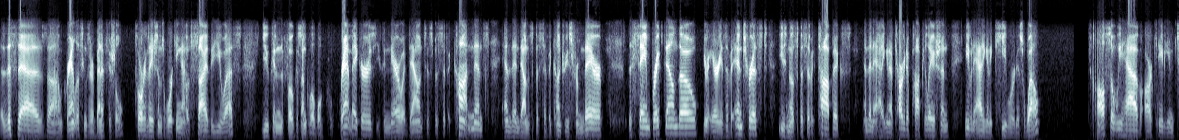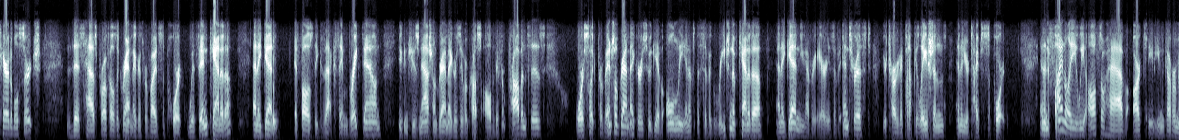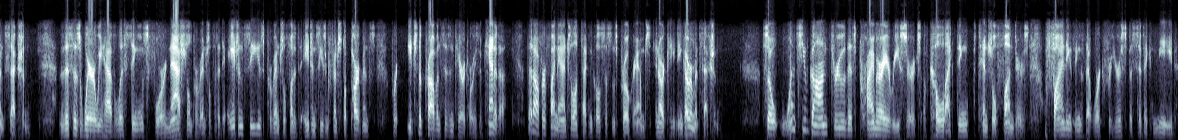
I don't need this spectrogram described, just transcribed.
this says um, grant listings are beneficial to organizations working outside the U.S. You can focus on global grant makers. You can narrow it down to specific continents and then down to specific countries from there. The same breakdown though, your areas of interest, using those specific topics, and then adding in a targeted population, and even adding in a keyword as well. Also we have our Canadian charitable search. This has profiles of grant makers provide support within Canada. And again, it follows the exact same breakdown. You can choose national grant makers who live across all the different provinces, or select provincial grant makers who give only in a specific region of Canada. And again, you have your areas of interest, your targeted populations, and then your types of support. And then finally, we also have our Canadian government section. This is where we have listings for national and provincial funded agencies, provincial funded agencies and provincial departments for each of the provinces and territories of Canada that offer financial and technical assistance programs in our Canadian government section. So once you've gone through this primary research of collecting potential funders, finding things that work for your specific need,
